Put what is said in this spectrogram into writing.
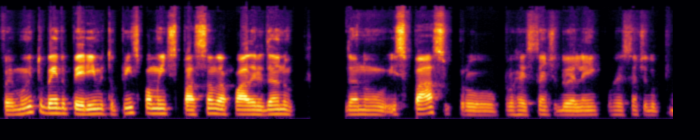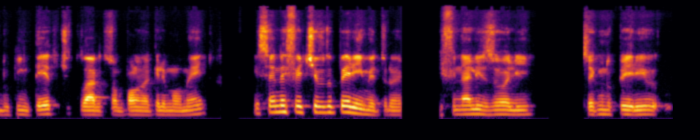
foi muito bem do perímetro, principalmente espaçando a quadra e dando, dando espaço para o restante do elenco, o restante do, do quinteto titular do São Paulo naquele momento, e sendo efetivo do perímetro. Né? E finalizou ali o segundo período,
